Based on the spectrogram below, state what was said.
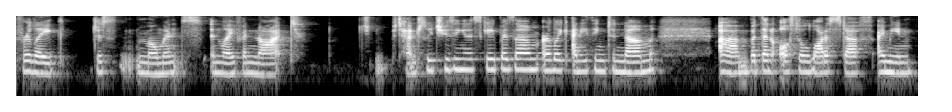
for like just moments in life and not potentially choosing an escapism or like anything to numb um, but then also a lot of stuff. I mean,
